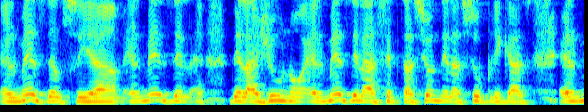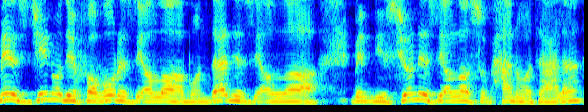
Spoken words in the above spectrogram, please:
el mes del Siyam, el mes del, ayuno, el mes de la aceptación de las súplicas, el mes lleno de favores de Allah, bondades de Allah, bendiciones de Allah subhanahu wa ta'ala,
